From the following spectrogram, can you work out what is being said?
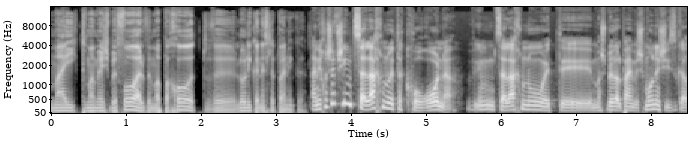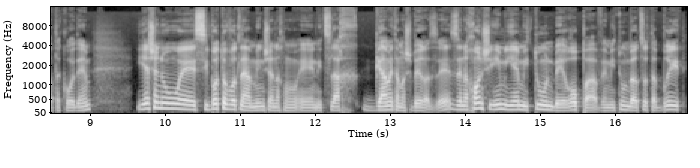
מה יתממש בפועל ומה פחות, ולא להיכנס לפאניקה. אני חושב שאם צלחנו את הקורונה, ואם צלחנו את uh, משבר 2008 שהזכרת קודם, יש לנו uh, סיבות טובות להאמין שאנחנו uh, נצלח גם את המשבר הזה. זה נכון שאם יהיה מיתון באירופה ומיתון בארצות הברית,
